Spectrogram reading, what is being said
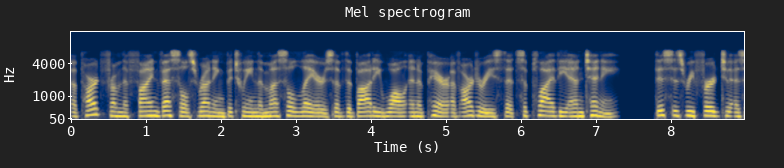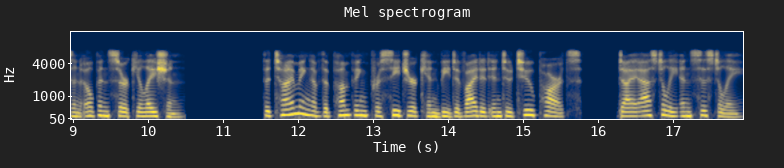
Apart from the fine vessels running between the muscle layers of the body wall and a pair of arteries that supply the antennae, this is referred to as an open circulation. The timing of the pumping procedure can be divided into two parts, diastole and systole.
